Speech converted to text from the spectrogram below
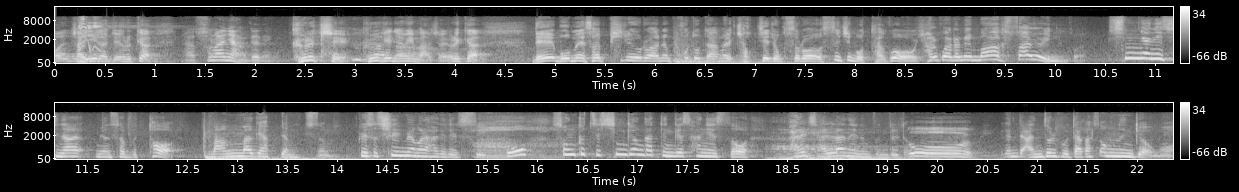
완전. 자, 이해가 돼요. 그러니까 아, 순환이 안 되네. 그렇지. 그 개념이 맞아요. 그러니까 내 몸에서 필요로 하는 포도당을 적재적소로 쓰지 못하고 혈관 안에 막 쌓여 있는 거야. 10년이 지나면서부터 망막의 합병증, 그래서 실명을 하게 될 수 있고 손끝에 신경 같은 게 상해서 발 잘라내는 분들도 오, 근데 안 돌보다가 썩는 경우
